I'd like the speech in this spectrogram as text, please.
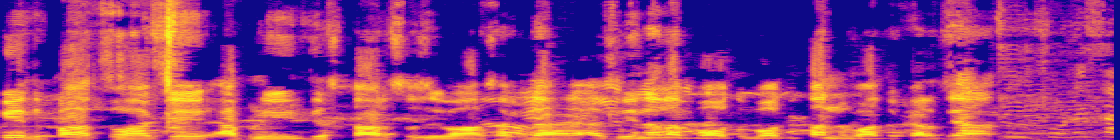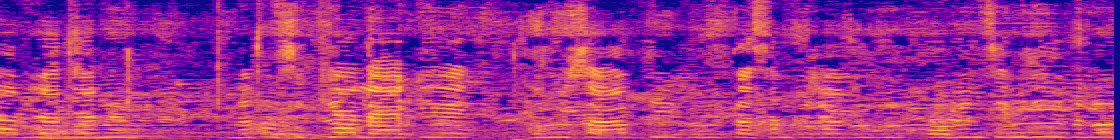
ਭੇਦਭਾਵ ਤੋਂ ਆ ਕੇ ਆਪਣੀ ਦਸਤਾਰ ਸਜਵਾ ਸਕਦਾ ਹੈ। ਅਸੀਂ ਇਹਨਾਂ ਦਾ ਬਹੁਤ ਬਹੁਤ ਧੰਨਵਾਦ ਕਰਦੇ ਹਾਂ। ਛੋਟੇ ਸਾਹਿਬਜ਼ਾਦਿਆਂ ਨੂੰ ਉਹਨਾਂ ਤੋਂ ਸਿੱਖਿਆ ਲੈ ਕੇ ਗੁਰੂ ਸਾਹਿਬ ਦੀ ਗੁਰੂ ਦਸਮ ਪਿਤਾ ਗੁਰੂ ਗੋਬਿੰਦ ਸਿੰਘ ਜੀ ਵੱਲੋਂ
